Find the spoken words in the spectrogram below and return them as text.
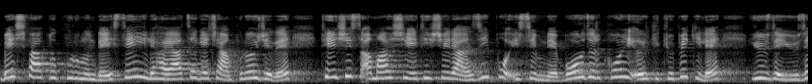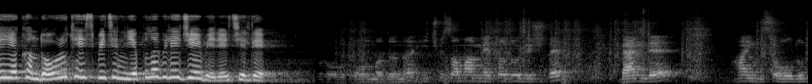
5 farklı kurumun desteğiyle hayata geçen projede teşhis amaçlı yetiştirilen Zippo isimli Border Collie ırkı köpek ile %100'e yakın doğru tespitin yapılabileceği belirtildi. olup olmadığını hiçbir zaman metodolojide ben de hangisi olduğunu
